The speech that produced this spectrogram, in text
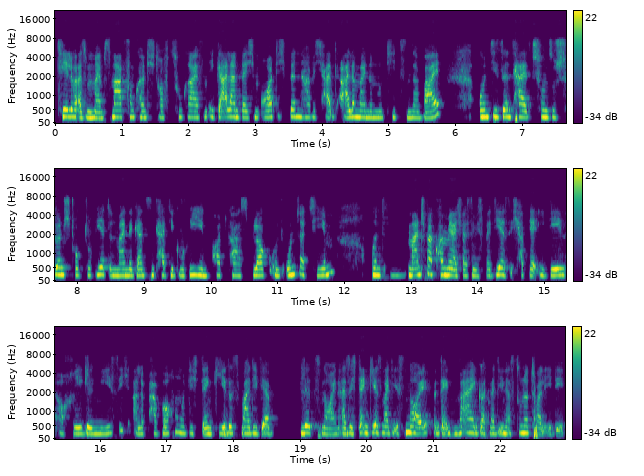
Tele, also mit meinem Smartphone könnte ich drauf zugreifen. Egal an welchem Ort ich bin, habe ich halt alle meine Notizen dabei. Und die sind halt schon so schön strukturiert in meine ganzen Kategorien, Podcast, Blog und Unterthemen. Und manchmal kommen ja, ich weiß nicht, wie es bei dir ist, ich habe ja Ideen auch regelmäßig, alle paar Wochen und ich denke jedes Mal, die wäre blitzneu. Also ich denke jedes Mal, die ist neu und denke, mein Gott, Nadine, hast du eine tolle Idee.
